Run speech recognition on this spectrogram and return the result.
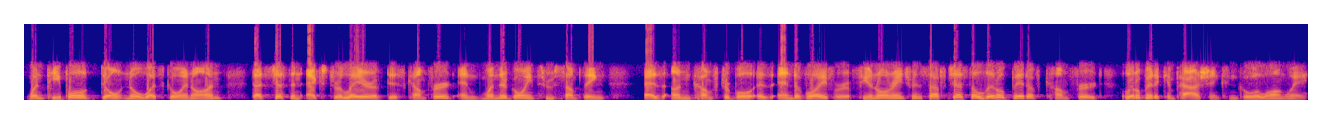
when people don't know what's going on. That's just an extra layer of discomfort, and when they're going through something as uncomfortable as end of life or a funeral arrangement stuff, just a little bit of comfort, a little bit of compassion can go a long way.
